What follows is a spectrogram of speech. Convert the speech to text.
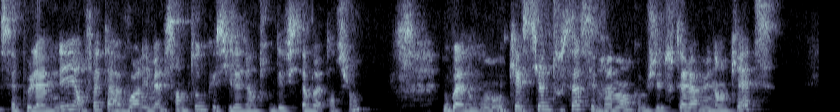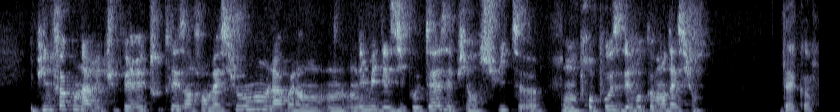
ça peut l'amener en fait à avoir les mêmes symptômes que s'il avait un trouble déficitaire de l'attention. Donc voilà, donc on, questionne tout ça. C'est vraiment, comme je l'ai tout à l'heure, une enquête. Et puis une fois qu'on a récupéré toutes les informations, là voilà, on, émet des hypothèses et puis ensuite on propose des recommandations. D'accord.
